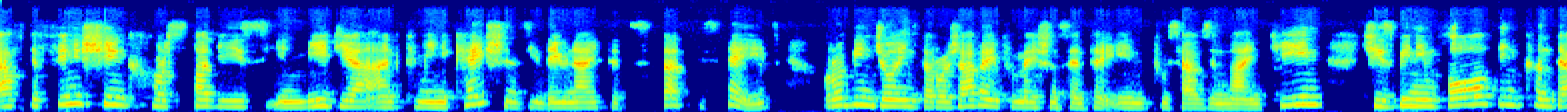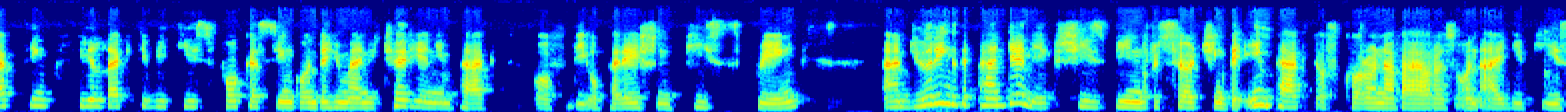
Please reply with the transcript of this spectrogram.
After finishing her studies in media and communications in the United States, Robin joined the Rojava Information Center in 2019. She's been involved in conducting field activities focusing on the humanitarian impact of the Operation Peace Spring and during the pandemic, she's been researching the impact of coronavirus on IDPs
